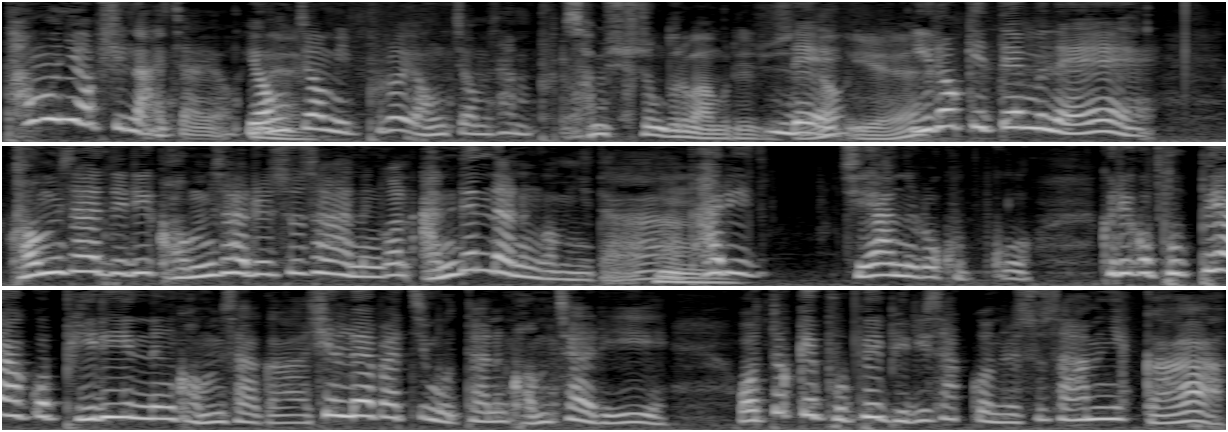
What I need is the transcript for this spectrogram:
터무니없이 낮아요. 0.2%, 0.3%. 30초 정도로 마무리해 주세요. 네. 예. 이렇기 때문에 검사들이 검사를 수사하는 건 안 된다는 겁니다. 음. 팔이 제한으로 굽고 그리고 부패하고 비리 있는 검사가 신뢰받지 못하는 검찰이 어떻게 부패 비리 사건을 수사합니까?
